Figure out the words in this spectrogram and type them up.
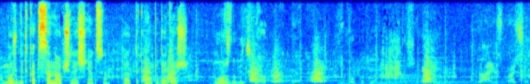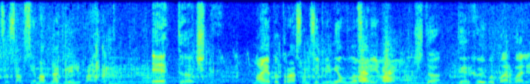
А может быть, катсцена вообще начнется, когда ты к нему подойдешь. Может быть. Извращенцы совсем обнаглели, похоже. Это точно. На этот раз он загремел в лазарет. Что, дырку ему порвали,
